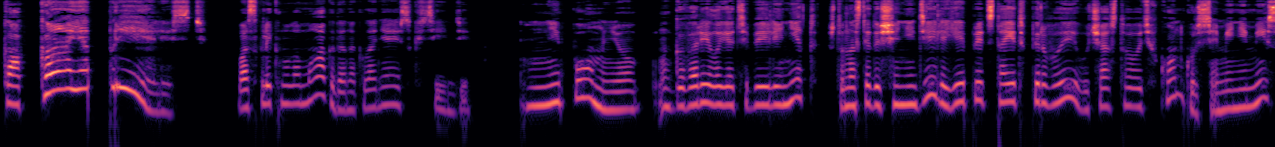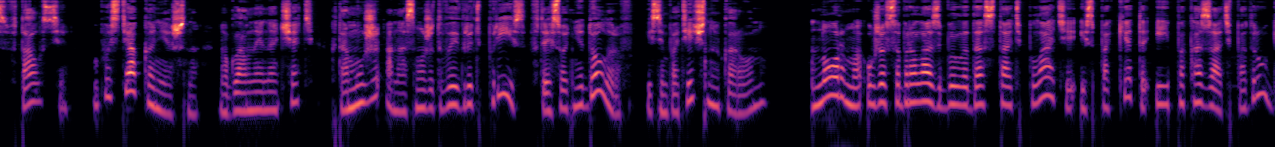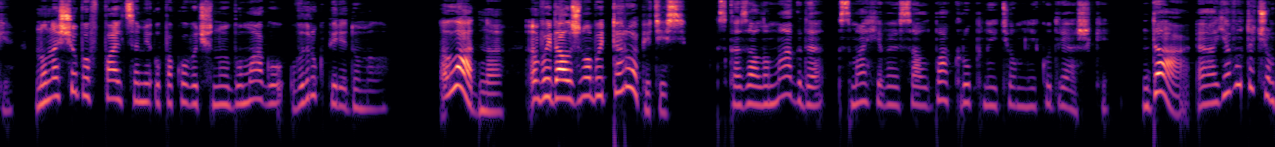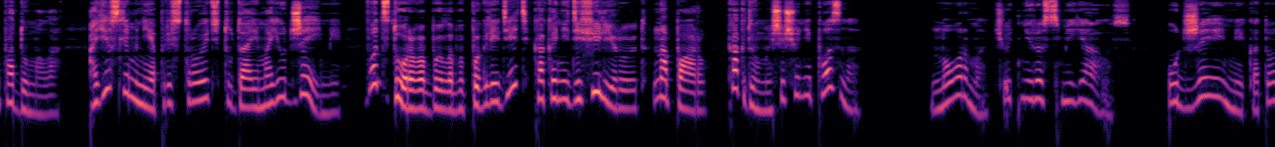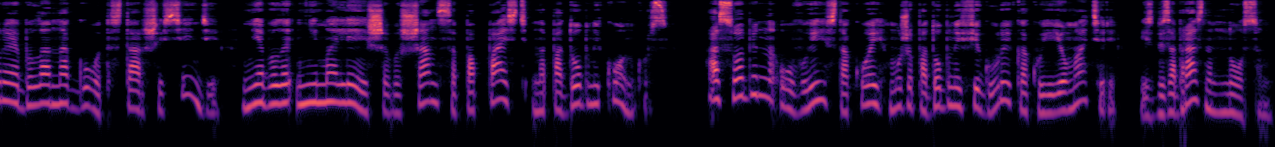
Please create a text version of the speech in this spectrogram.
«Какая прелесть!» — воскликнула Магда, наклоняясь к Синди. Не помню, говорила я тебе или нет, что на следующей неделе ей предстоит впервые участвовать в конкурсе «Мини-мисс» в Талсе. Пустяк, конечно, но главное начать. К тому же она сможет выиграть приз в три сотни долларов и симпатичную корону. Норма уже собралась было достать платье из пакета и показать подруге, но, нащупав пальцами упаковочную бумагу, вдруг передумала. «Ладно, вы, должно быть, торопитесь сказала Магда, смахивая с лба крупные темные кудряшки. Да, а я вот о чем подумала. А если мне пристроить туда и мою Джейми? Вот здорово было бы поглядеть, как они дефилируют на пару. Как думаешь, еще не поздно? Норма чуть не рассмеялась. У Джейми, которая была на год старше Синди, не было ни малейшего шанса попасть на подобный конкурс. Особенно, увы, с такой мужеподобной фигурой, как у ее матери, и с безобразным носом.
